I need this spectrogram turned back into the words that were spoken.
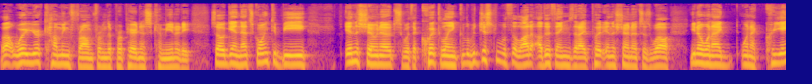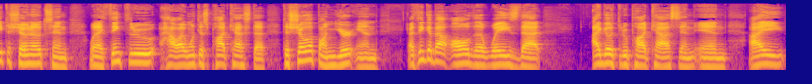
about where you're coming from from the preparedness community. So again that's going to be in the show notes with a quick link just with a lot of other things that I put in the show notes as well. You know, when I when I create the show notes and when I think through how I want this podcast to to show up on your end, I think about all the ways that I go through podcasts and and I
